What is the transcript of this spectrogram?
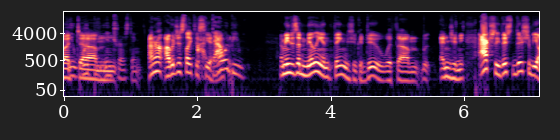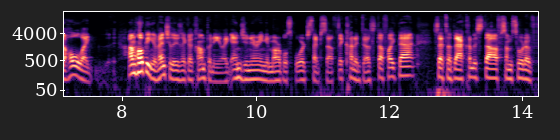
But, But, um, interesting. I don't know. I would just like to I- see it. that would be I mean, there's a million things you could do with um with engineer. Actually, there's there should be a whole like. I'm hoping eventually there's like a company like engineering and marble sports type stuff that kind of does stuff like that, sets up that kind of stuff, some sort of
